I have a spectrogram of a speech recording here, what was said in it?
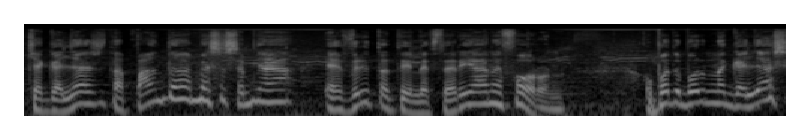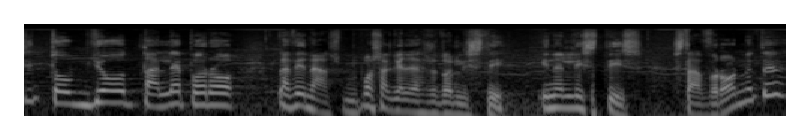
και αγκαλιάζει τα πάντα μέσα σε μια ευρύτατη ελευθερία ανεφόρων. Οπότε μπορεί να αγκαλιάσει το πιο ταλέπορο. Δηλαδή, να πούμε, πώς αγκαλιάζει το ληστή. Είναι ληστής. Σταυρώνεται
